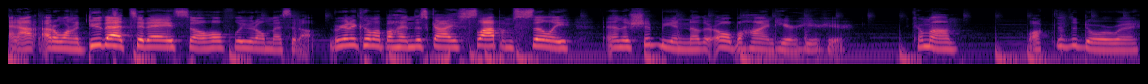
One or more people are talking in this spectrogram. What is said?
and I, I don't want to do that today, so hopefully we don't mess it up. We're gonna come up behind this guy, slap him silly, and there should be another. Oh, behind here, here, here. Come on. Walk through the doorway.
